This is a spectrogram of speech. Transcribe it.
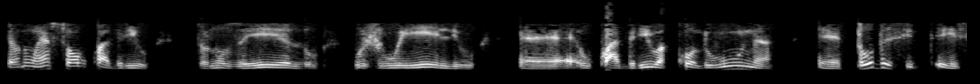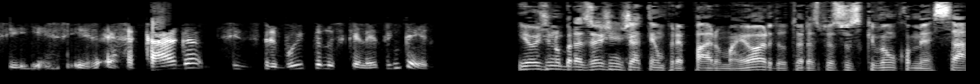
Então não é só o quadril, tornozelo, o joelho, é, o quadril, a coluna, é, toda esse, esse, esse, essa carga se distribui pelo esqueleto inteiro. E hoje no Brasil a gente já tem um preparo maior, doutor, as pessoas que vão começar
